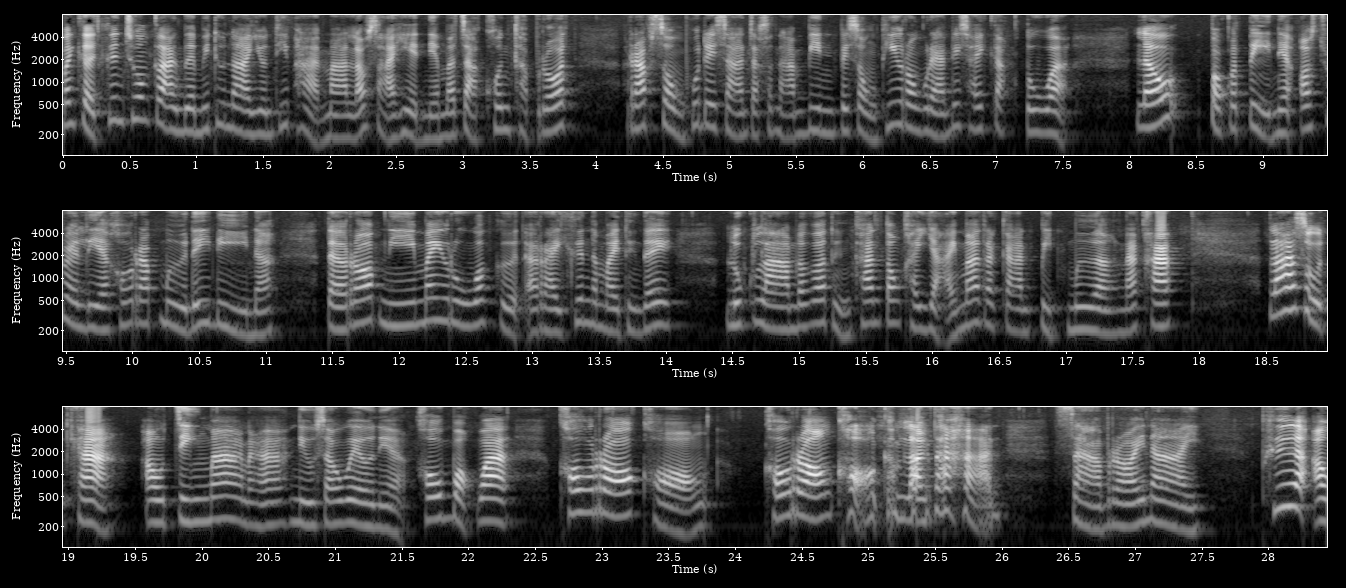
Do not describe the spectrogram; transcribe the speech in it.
มันเกิดขึ้นช่วงกลางเดือนมิถุนายนที่ผ่านมาแล้วสาเหตุเนี่ยมาจากคนขับรถ รับส่งผู้โดยสารจากสนามบินไปส่งที่โรงแรมที่ใช้กักตัว แล้วปกติเนี่ยออสเตรเลียเขารับมือได้ดีนะ แต่รอบนี้ไม่รู้ว่าเกิดอะไรขึ้นทำไมถึงได้ ลุกลามแล้วก็ถึงขั้นต้องขยายมาตรการปิดเมืองนะคะ ล่าสุดค่ะ เอาจริงมากนะคะนิวเซาเวลเนี่ยเขาบอกว่าเขาร้องของเขาร้องขอกำลังทหาร 300 นาย เพื่อเอา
